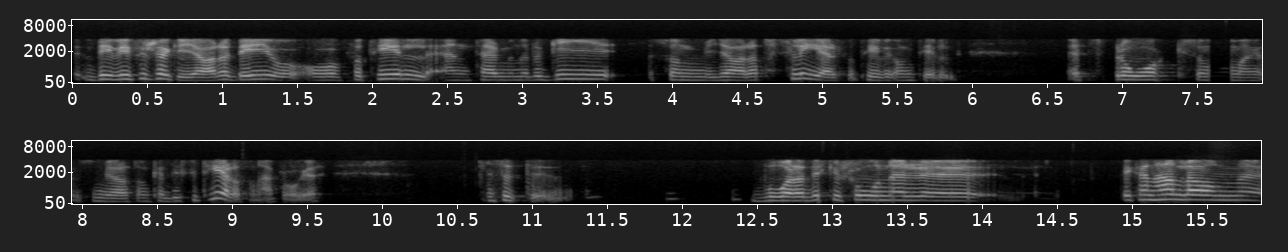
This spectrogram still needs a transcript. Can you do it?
det vi försöker göra det är ju att få till en terminologi som gör att fler får tillgång till ett språk som, man, som gör att de kan diskutera sådana här frågor. Så att, eh, våra diskussioner, eh, det kan handla om eh,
